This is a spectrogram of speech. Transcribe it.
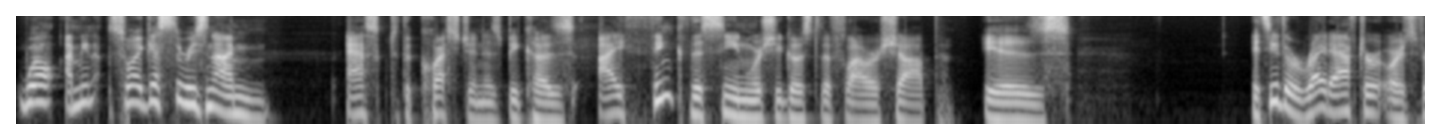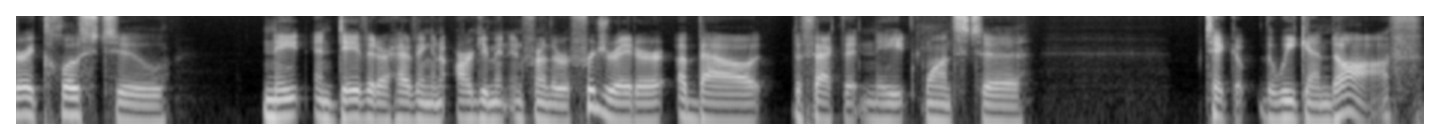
well, I mean, so I guess the reason I'm asked the question is because I think the scene where she goes to the flower shop is it's either right after or it's very close to Nate and David are having an argument in front of the refrigerator about the fact that Nate wants to take the weekend off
